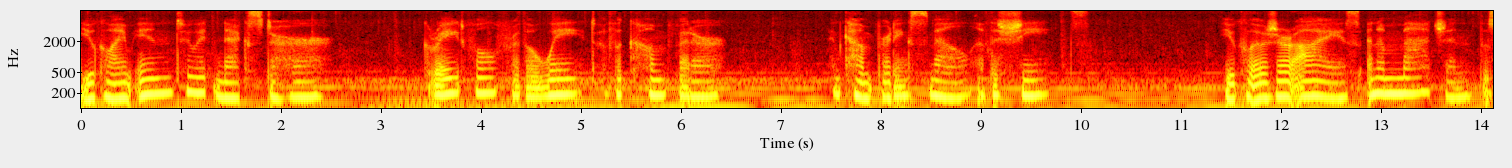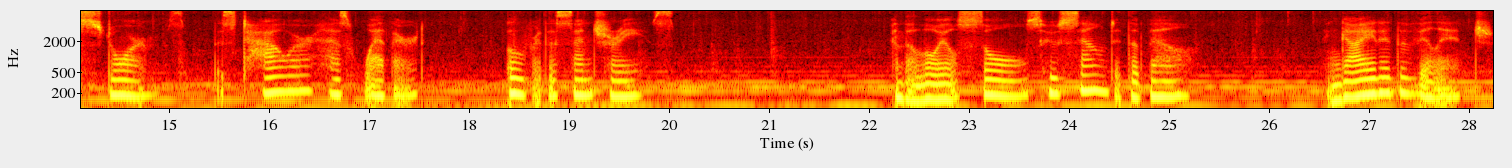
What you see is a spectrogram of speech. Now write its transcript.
You climb into it next to her, grateful for the weight of the comforter and comforting smell of the sheets. You close your eyes and imagine the storms this tower has weathered over the centuries. And the loyal souls who sounded the bell and guided the village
